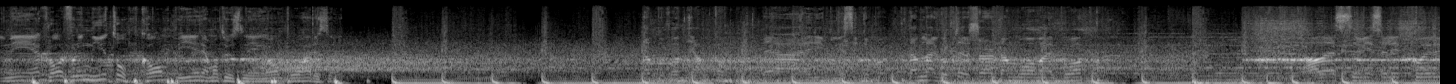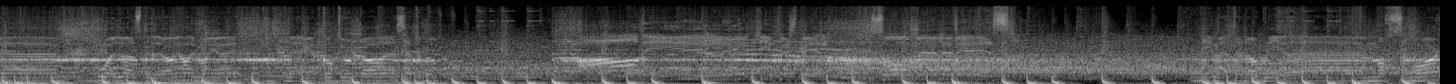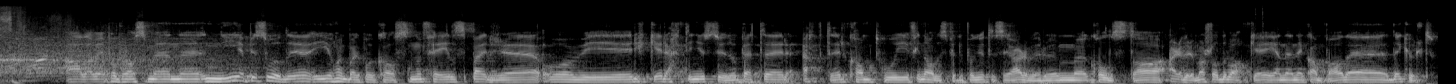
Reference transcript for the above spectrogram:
Vi er klar for en ny toppkamp i Rema 1000-ligaen på herresida. Neppe få en jevn. Det er jeg rimelig sikker på. De legger opp til det. De må være på. Ja, Det viser litt hvor plass med en eh, ny episode i håndballpodkasten Feil sperre. Og vi rykker rett inn i studio Petter, etter kamp to i finalespillet på guttesida Elverum-Kolstad. Elverum har slått tilbake 1-1 i kamper, det, det er kult.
